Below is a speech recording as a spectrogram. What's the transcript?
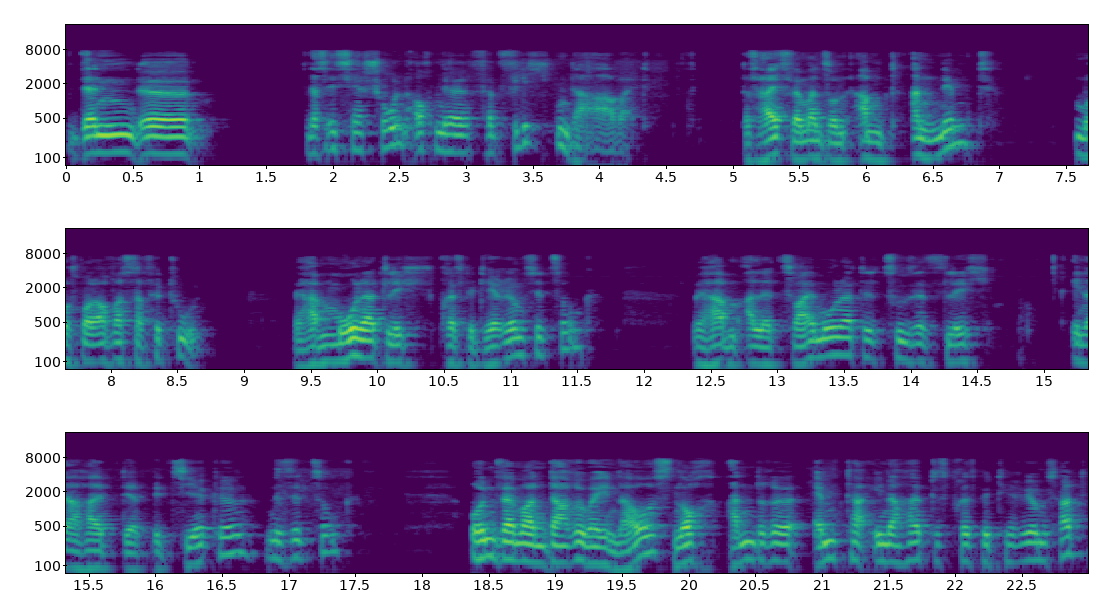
Denn äh, das ist ja schon auch eine verpflichtende Arbeit. Das heißt, wenn man so ein Amt annimmt, muss man auch was dafür tun. Wir haben monatlich Presbyteriumssitzung. Wir haben alle zwei Monate zusätzlich innerhalb der Bezirke eine Sitzung. Und wenn man darüber hinaus noch andere Ämter innerhalb des Presbyteriums hat,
